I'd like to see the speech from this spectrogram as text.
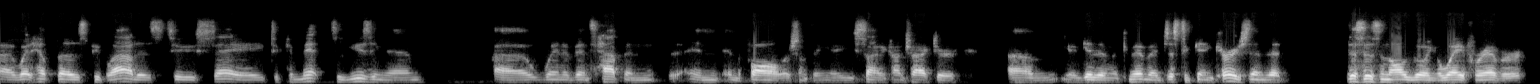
uh, way to help those people out is to say to commit to using them uh, when events happen in in the fall or something. You, know, you sign a contract or um, you know, give them a commitment just to encourage them that this isn't all going away forever.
